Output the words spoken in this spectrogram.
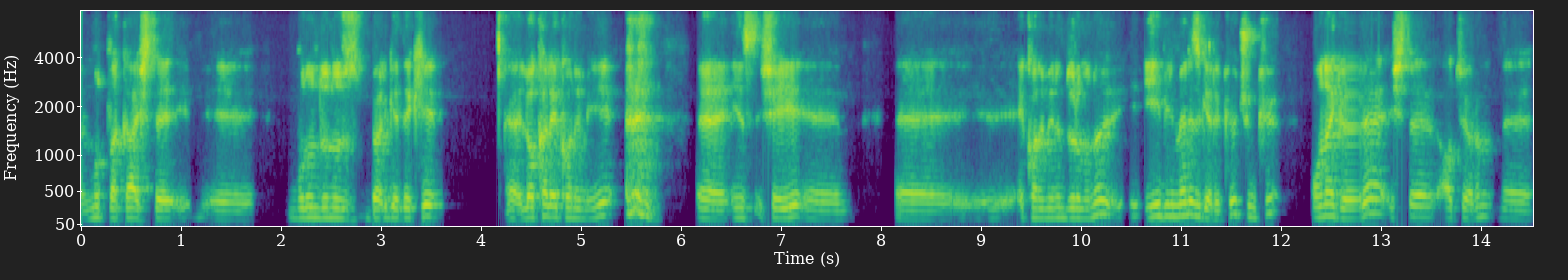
mutlaka işte e, bulunduğunuz bölgedeki e, lokal ekonomiyi e, şeyi e, e, ekonominin durumunu iyi bilmeniz gerekiyor. Çünkü ona göre işte atıyorum e,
